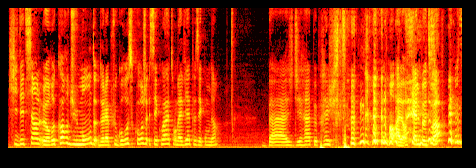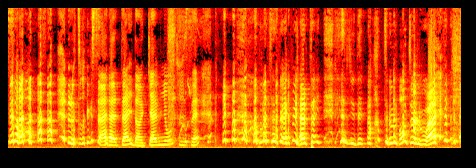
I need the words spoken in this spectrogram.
qui détient le record du monde de la plus grosse courge. C'est quoi, à ton avis, à peser combien? Bah, je dirais à peu près 8 tonnes. Non, alors calme-toi. le truc, ça a la taille d'un camion, tu sais. En fait, ça fait la taille du département de l'Oise.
